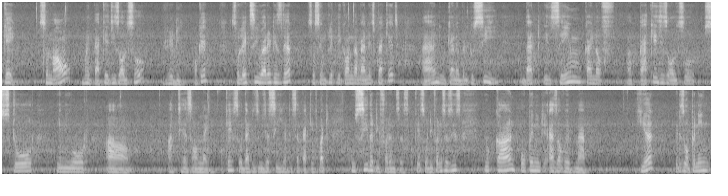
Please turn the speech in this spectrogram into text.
Okay so now my package is also ready. Okay so let's see where it is there. So simply click on the manage package and you can able to see that is same kind of uh, package is also stored in your um, ArcGIS online. Okay so that is you just see here this is a package. But you see the differences. Okay so differences is you can't open it as a web map. Here it is opening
